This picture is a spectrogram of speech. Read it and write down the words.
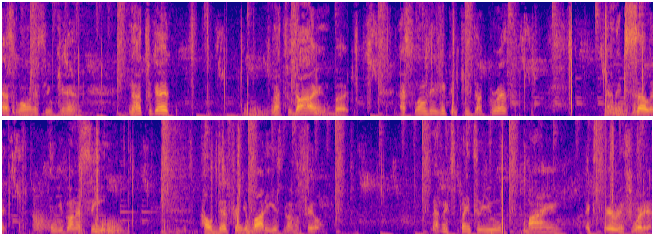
as long as you can. Not to get not to die, but as long as you can keep that breath and excel it, and you're gonna see how different your body is gonna feel. Let me explain to you my experience with it.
